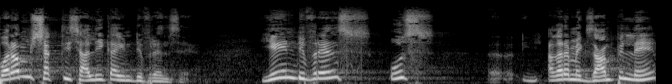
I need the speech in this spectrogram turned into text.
परम शक्तिशाली का इंडिफरेंस है। ये इंडिफरेंस उस, अगर हम एग्ज़ाम्पल लें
